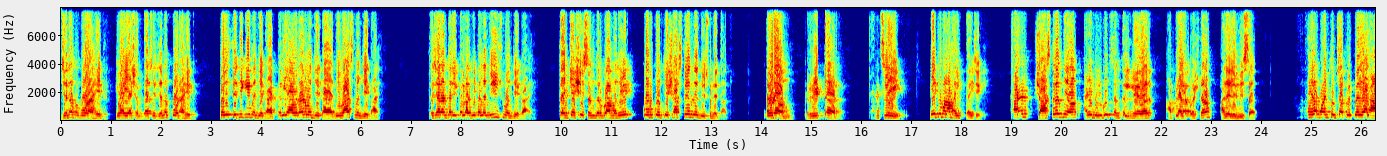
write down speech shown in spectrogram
जनक कोण आहेत किंवा या शब्दाचे जनक कोण आहेत? परिस्थितिकी म्हणजे काय? पर्यावरण म्हणजे काय? अधिवास म्हणजे काय? त्याच्यानंतर इकोलॉजिकल नीश म्हणजे काय? त्यांच्याशी संदर्भामध्ये कोणकोणते शास्त्रज्ञ दिसून येतात? ओडम रिटर टॅन्सले हे तुम्हाला माहीत पाहिजे. कारण शास्त्रज्ञ आणि मूलभूत संकल्पनेवर आपल्याला प्रश्न आलेले दिसतात. पहिला पॉईंट तुमचा प्रिपेअर झाला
